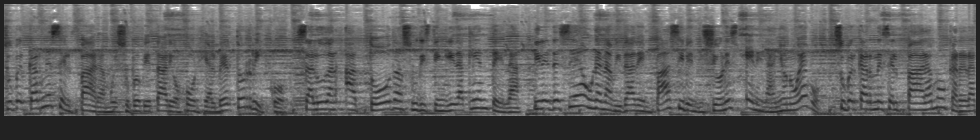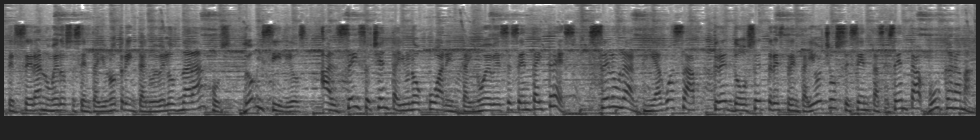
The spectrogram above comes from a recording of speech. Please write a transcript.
Supercarnes El Páramo y su propietario Jorge Alberto Rico saludan a toda su distinguida clientela y les desea una Navidad en paz y bendiciones en el año nuevo. Supercarnes El Páramo, carrera tercera número 6139 Los Naranjos. Domicilios al 681-4963. Celular vía WhatsApp 312-338-6060 Bucaramanga.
